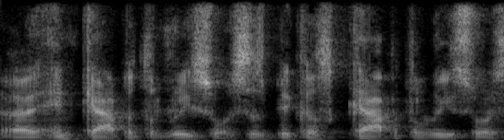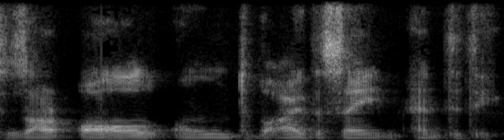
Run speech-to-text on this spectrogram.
uh, in capital resources because capital resources are all owned by the same entity.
